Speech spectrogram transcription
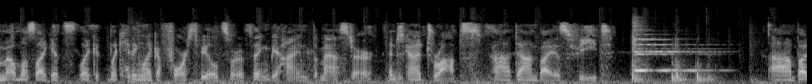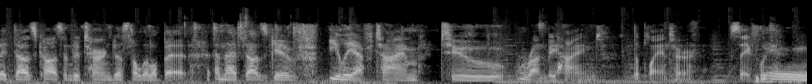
Almost like it's like like hitting like a force field sort of thing behind the master, and just kind of drops uh, down by his feet. Uh, but it does cause him to turn just a little bit, and that does give Eliaf time to run behind the planter safely. Yay.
